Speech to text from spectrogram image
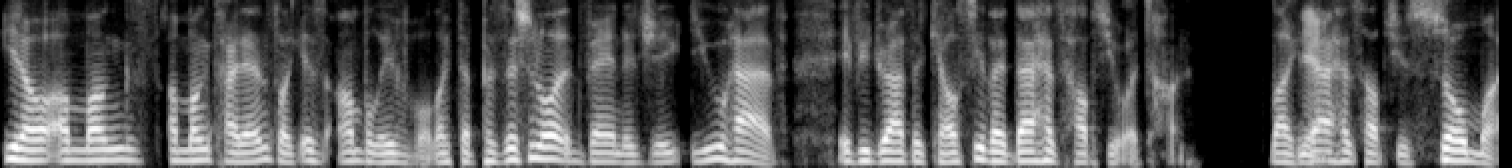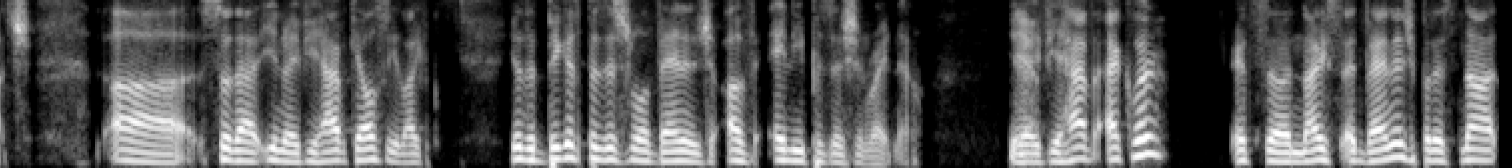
you know, amongst among tight ends, like is unbelievable. Like the positional advantage you, you have if you drafted Kelce, like that has helped you a ton. Like Yeah. that has helped you so much. Uh, so that you know, if you have Kelce, like you're the biggest positional advantage of any position right now. You know, if you have Ekeler, it's a nice advantage, but it's not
